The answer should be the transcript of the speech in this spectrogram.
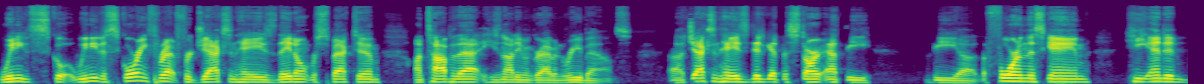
We need sco- we need a scoring threat for Jaxson Hayes. They don't respect him. On top of that, he's not even grabbing rebounds. Uh, Jaxson Hayes did get the start at the the uh, the four in this game. He ended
